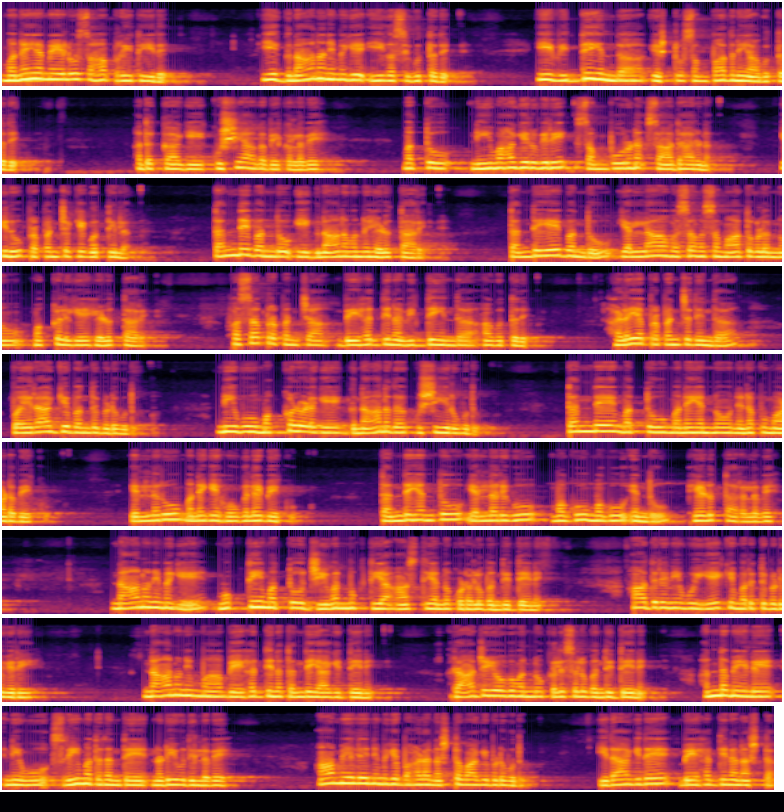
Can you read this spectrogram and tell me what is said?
ಮನೆಯ ಮೇಲೂ ಸಹ ಪ್ರೀತಿ ಇದೆ. ಈ ಜ್ಞಾನ ನಿಮಗೆ ಈಗ ಸಿಗುತ್ತದೆ. ಈ ವಿದ್ಯೆಯಿಂದ ಎಷ್ಟು ಸಂಪಾದನೆಯಾಗುತ್ತದೆ. ಅದಕ್ಕಾಗಿ ಖುಷಿಯಾಗಬೇಕಲ್ಲವೇ? ಮತ್ತು ನೀವಾಗಿರುವಿರಿ ಸಂಪೂರ್ಣ ಸಾಧಾರಣ. ಇದು ಪ್ರಪಂಚಕ್ಕೆ ಗೊತ್ತಿಲ್ಲ. ತಂದೆ ಬಂದು ಈ ಜ್ಞಾನವನ್ನು ಹೇಳುತ್ತಾರೆ. ತಂದೆಯೇ ಬಂದು ಎಲ್ಲ ಹೊಸ ಹೊಸ ಮಾತುಗಳನ್ನು ಮಕ್ಕಳಿಗೆ ಹೇಳುತ್ತಾರೆ. ಹೊಸ ಪ್ರಪಂಚ ಬೇಹದ್ದಿನ ವಿದ್ಯೆಯಿಂದ ಆಗುತ್ತದೆ. ಹಳೆಯ ಪ್ರಪಂಚದಿಂದ ವೈರಾಗ್ಯ ಬಂದು ಬಿಡುವುದು. ನೀವು ಮಕ್ಕಳೊಳಗೆ ಜ್ಞಾನದ ಖುಷಿ ಇರುವುದು. ತಂದೆ ಮತ್ತು ಮನೆಯನ್ನು ನೆನಪು ಮಾಡಬೇಕು. ಎಲ್ಲರೂ ಮನೆಗೆ ಹೋಗಲೇಬೇಕು. ತಂದೆಯಂತೂ ಎಲ್ಲರಿಗೂ ಮಗು ಮಗು ಎಂದು ಹೇಳುತ್ತಾರಲ್ಲವೇ? ನಾನು ನಿಮಗೆ ಮುಕ್ತಿ ಮತ್ತು ಜೀವನ್ಮುಕ್ತಿಯ ಆಸ್ತಿಯನ್ನು ಕೊಡಲು ಬಂದಿದ್ದೇನೆ. ಆದರೆ ನೀವು ಏಕೆ ಮರೆತು ಬಿಡುವಿರಿ? ನಾನು ನಿಮ್ಮ ಬೇಹದ್ದಿನ ತಂದೆಯಾಗಿದ್ದೇನೆ. ರಾಜಯೋಗವನ್ನು ಕಲಿಸಲು ಬಂದಿದ್ದೇನೆ. ಅಂದ ಮೇಲೆ ನೀವು ಶ್ರೀಮತದಂತೆ ನಡೆಯುವುದಿಲ್ಲವೇ? ಆಮೇಲೆ ನಿಮಗೆ ಬಹಳ ನಷ್ಟವಾಗಿ ಬಿಡುವುದು. ಇದಾಗಿದೆ ಬೇಹದ್ದಿನ ನಷ್ಟ.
